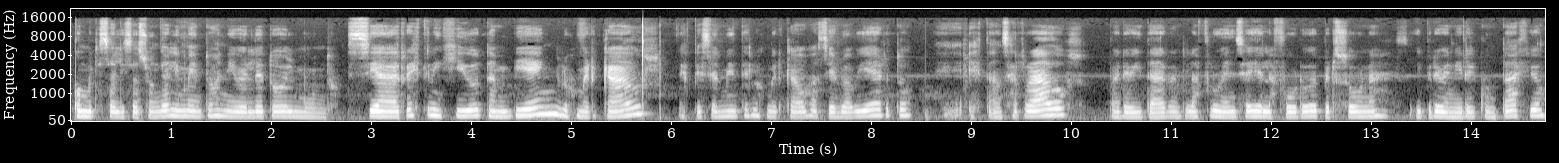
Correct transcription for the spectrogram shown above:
comercialización de alimentos a nivel de todo el mundo. Se ha restringido también los mercados, especialmente los mercados a cielo abierto, eh, están cerrados para evitar la afluencia y el aforo de personas y prevenir el contagio.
